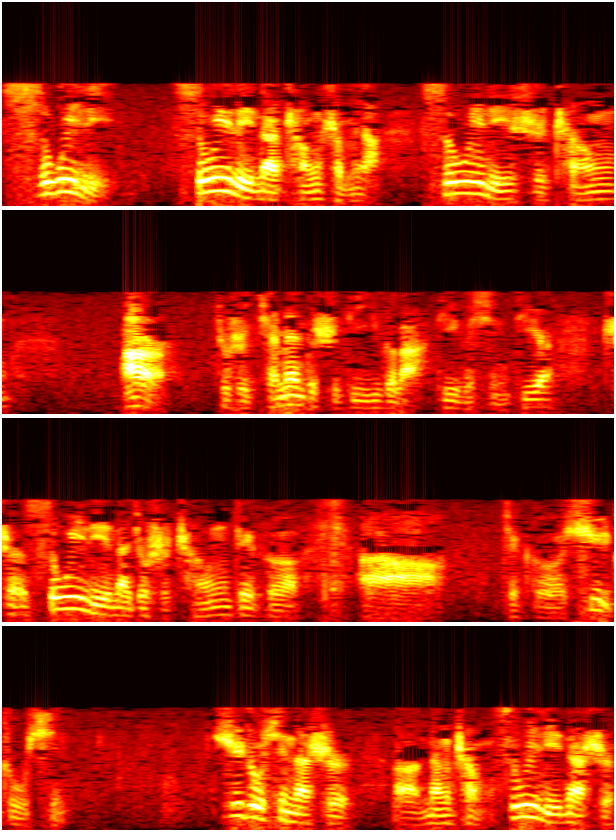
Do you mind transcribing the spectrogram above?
思维里，思维里呢成什么呀？思维里是成二，就是前面的是第一个吧，第一个心。第二是思维里呢，就是成这个啊，这个续住心。续住心呢是。啊，能成思维力呢是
